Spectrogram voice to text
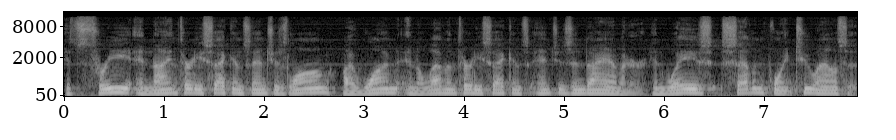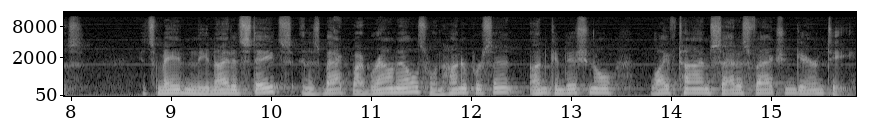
It's 3 and 9 32 inches long by 1 and 11 32 inches in diameter and weighs 7.2 ounces. It's made in the United States and is backed by Brownell's 100% unconditional lifetime satisfaction guarantee.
